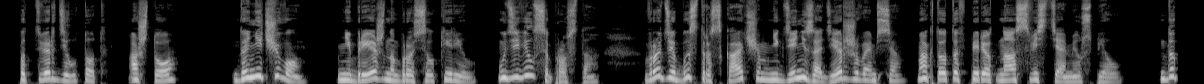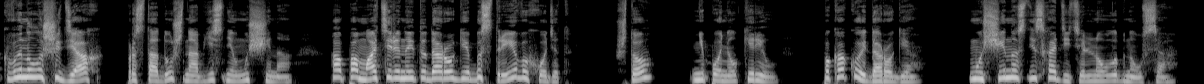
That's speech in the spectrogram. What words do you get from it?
— подтвердил тот. «А что?» «Да ничего», — небрежно бросил Кирилл. Удивился просто. Вроде быстро скачем, нигде не задерживаемся, а кто-то вперед нас с вестями успел. «Так вы на лошадях», — простодушно объяснил мужчина. «А по материной-то дороге быстрее выходит». «Что?» — не понял Кирилл. «По какой дороге?» Мужчина снисходительно улыбнулся.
